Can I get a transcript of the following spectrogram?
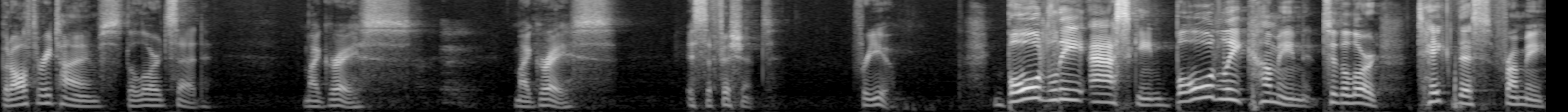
But all 3 times the Lord said my grace my grace is sufficient for you. Boldly asking, boldly coming to the Lord, take this from me,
